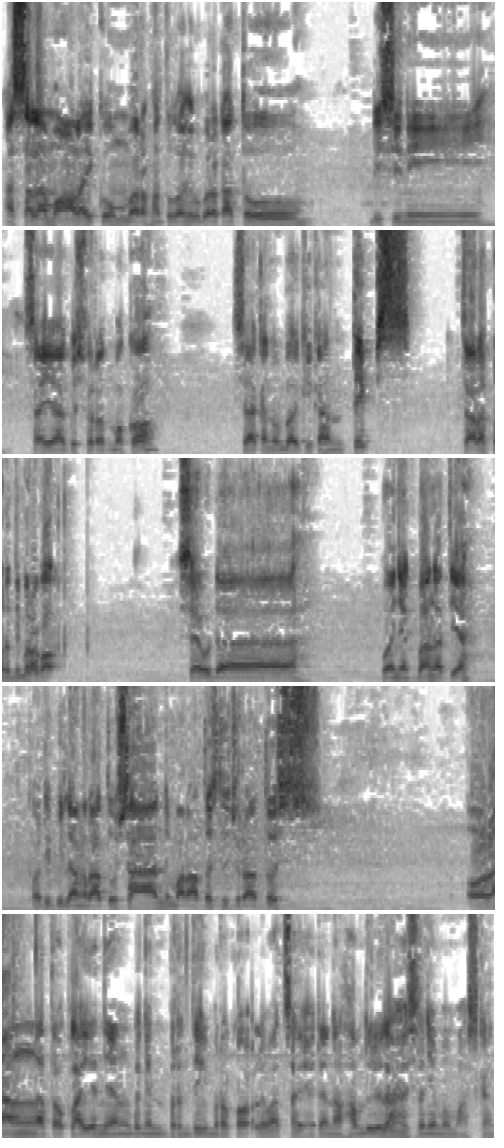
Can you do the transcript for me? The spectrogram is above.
Assalamualaikum warahmatullahi wabarakatuh. Di sini saya Agus Firot Moko. Saya akan membagikan tips cara berhenti merokok. Saya udah banyak banget ya. Kalau dibilang ratusan, 500, 700 orang atau klien yang pengen berhenti merokok lewat saya dan alhamdulillah hasilnya memuaskan.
